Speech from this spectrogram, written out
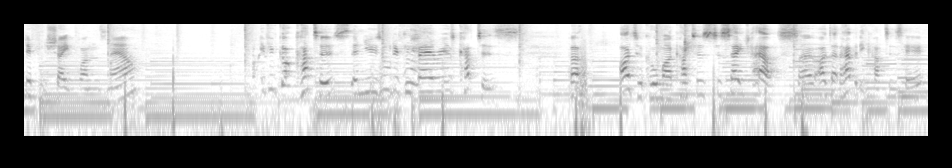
Different shape ones now. If you've got cutters, then use all different various cutters. But I took all my cutters to Sage House, so I don't have any cutters here.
